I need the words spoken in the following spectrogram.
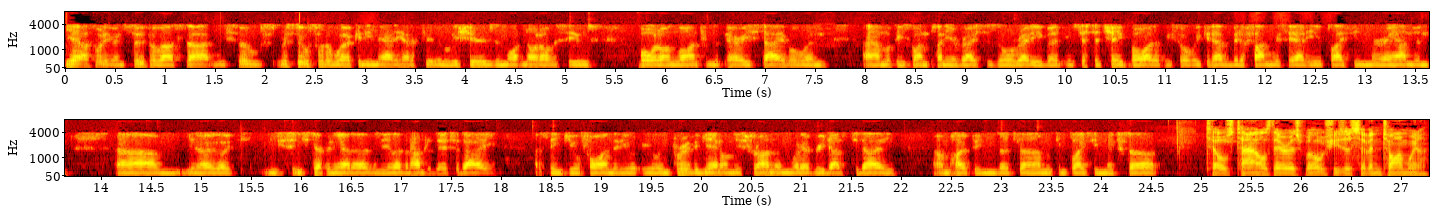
Yeah, I thought he went super last start. We still we're still sort of working him out. He had a few little issues and whatnot. Obviously, he was bought online from the Perry stable, and um, look, he's won plenty of races already. But it's just a cheap buy that we thought we could have a bit of fun with out here, placing him around, and um, you know, like he's, he's stepping out over the 1100 there today. I think you'll find that he'll, he'll improve again on this run, and whatever he does today, I'm hoping that um, we can place him next start. Tells Tales there as well. She's a seven-time winner.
